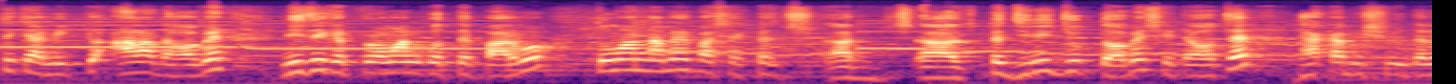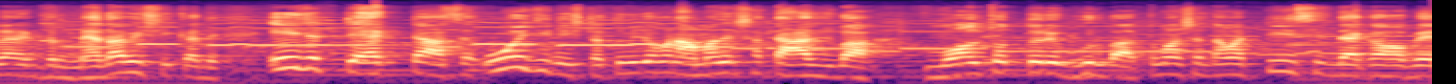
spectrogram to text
থেকে আমি একটু আলাদাভাবে নিজেকে প্রমাণ করতে পারব। তোমার নামের পাশে একটা একটা জিনিস যুক্ত হবে, সেটা হচ্ছে ঢাকা বিশ্ববিদ্যালয়ের একজন মেধাবী শিক্ষার্থী। এই যে ট্যাগটা আছে, ওই জিনিসটা তুমি যখন আমাদের সাথে আসবা, মল চত্বরে ঘুরবা, তোমার সাথে আমার টিসি দেখা হবে,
